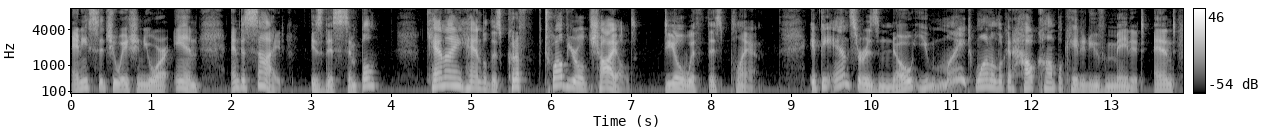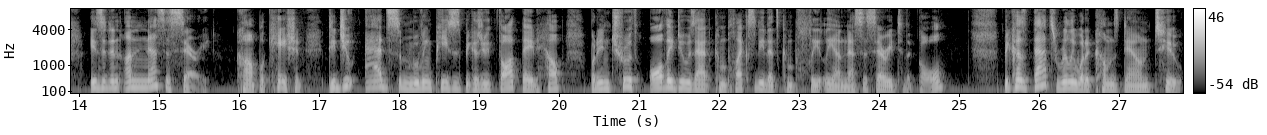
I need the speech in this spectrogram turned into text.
any situation you are in and decide is this simple? Can I handle this? Could a 12 year old child deal with this plan? If the answer is no, you might want to look at how complicated you've made it and is it an unnecessary complication? Did you add some moving pieces because you thought they'd help, but in truth, all they do is add complexity that's completely unnecessary to the goal? Because that's really what it comes down to.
